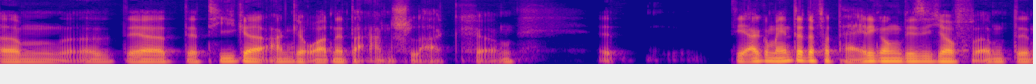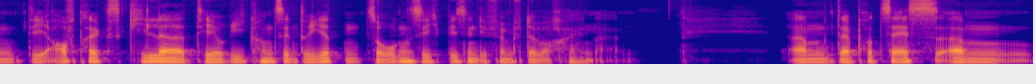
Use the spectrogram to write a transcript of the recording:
der, der Tiger, angeordneter Anschlag. Die Argumente der Verteidigung, die sich auf ähm, den, die Auftragskiller-Theorie konzentrierten, zogen sich bis in die fünfte Woche hinein. Ähm, der Prozess ähm,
